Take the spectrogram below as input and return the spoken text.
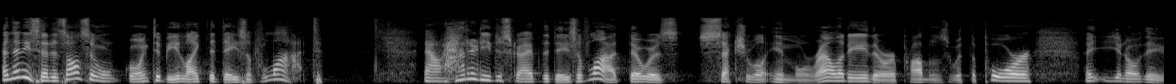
And then he said it's also going to be like the days of Lot. Now, how did he describe the days of Lot? There was sexual immorality, there were problems with the poor, uh, you know, the,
